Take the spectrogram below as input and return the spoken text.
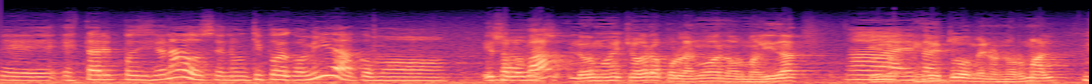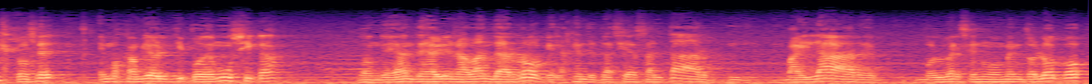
eh, estar posicionados en un tipo de comida como... Eso lo hemos, lo hemos, hecho ahora por la nueva normalidad, ah, es de todo menos normal. Entonces hemos cambiado el tipo de música, donde antes había una banda rock que la gente te hacía saltar, bailar, volverse en un momento loco,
